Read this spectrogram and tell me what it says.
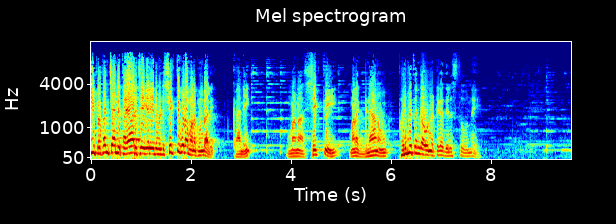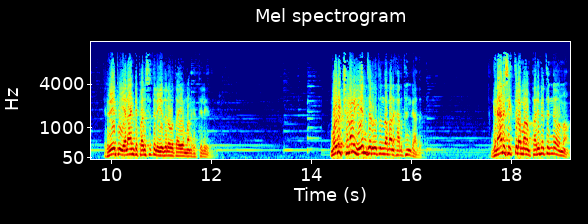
ఈ ప్రపంచాన్ని తయారు చేయగలిగేటువంటి శక్తి కూడా మనకు ఉండాలి కానీ మన శక్తి మన జ్ఞానం పరిమితంగా ఉన్నట్టుగా తెలుస్తూ ఉన్నాయి. రేపు ఎలాంటి పరిస్థితులు ఎదురవుతాయో మనకు తెలియదు. మరుక్షణం ఏం జరుగుతుందో మనకు అర్థం కాదు. జ్ఞానశక్తిలో మనం పరిమితంగా ఉన్నాం.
